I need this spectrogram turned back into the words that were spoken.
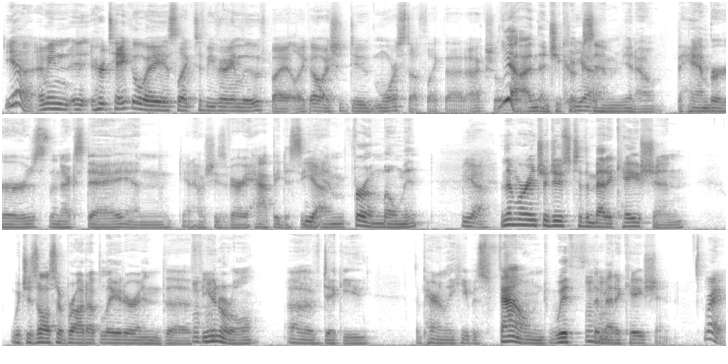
Yeah, I mean, it, her takeaway is like to be very moved by it. Like, oh, I should do more stuff like that. Actually, Yeah, and then she cooks Yeah. him, you know, the hamburgers the next day, and you know she's very happy to see Yeah. him for a moment. yeah, And then we're introduced to the medication, which is also brought up later in the Mm-hmm. funeral of Dickie. Apparently, he was found with Mm-hmm. the medication. Right.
